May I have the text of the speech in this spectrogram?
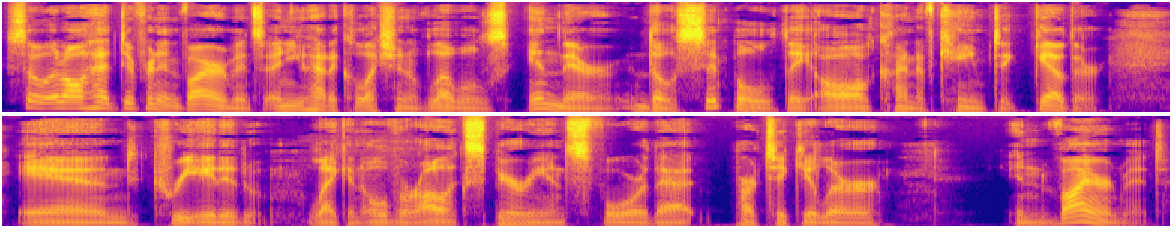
So it all had different environments, and you had a collection of levels in there. Though simple, they all kind of came together and created like an overall experience for that particular environment.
